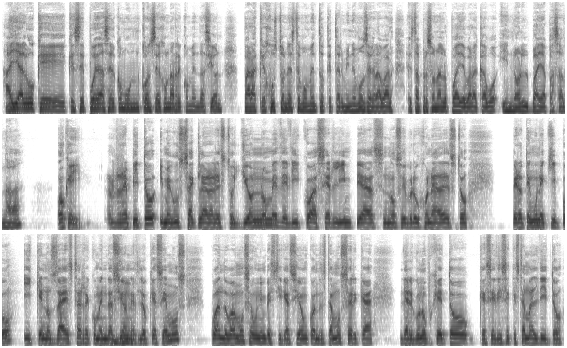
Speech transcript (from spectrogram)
¿hay algo que, que se puede hacer como un consejo, una recomendación para que justo en este momento que terminemos de grabar, esta persona lo pueda llevar a cabo y no vaya a pasar nada? Ok, Repito, y me gusta aclarar esto, yo no me dedico a hacer limpias, no soy brujo, nada de esto, pero tengo un equipo y que nos da estas recomendaciones. Lo que hacemos cuando vamos a una investigación, cuando estamos cerca de algún objeto que se dice que está maldito,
